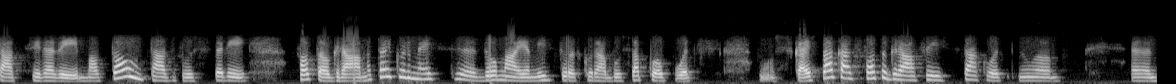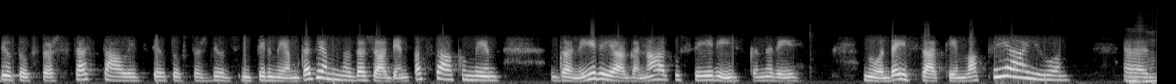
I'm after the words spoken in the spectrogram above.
Tāds ir arī moto, un tāds būs arī fotogrāmatai, kuru mēs eh, domājam izdot, kurā būs apkopots mūsu skaistākās fotogrāfijas, sākot no uh, 2006. līdz 2021. gadam, no dažādiem pasākumiem, gan īrijā, gan ārpus īrijas, gan arī no deju svētkiem Latvijā, jo uh,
